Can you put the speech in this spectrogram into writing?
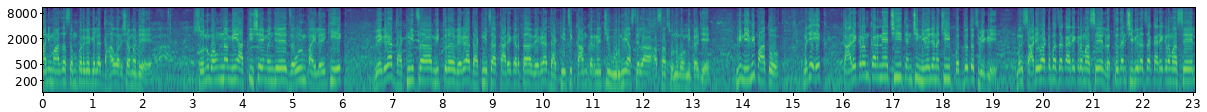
आणि माझा संपर्क गेल्या दहा वर्षामध्ये सोनूभाऊंना मी अतिशय म्हणजे जवळून पाहिलं आहे की एक वेगळ्या धाटणीचा मित्र वेगळ्या धाटणीचा कार्यकर्ता वेगळ्या धाटणीची काम करण्याची उर्मी असलेला असा सोनूभाऊ निकळजे. मी नेहमी पाहतो म्हणजे एक कार्यक्रम करण्याची त्यांची नियोजनाची पद्धतच वेगळी आहे. मग साडी वाटपाचा कार्यक्रम असेल रक्तदान शिबिराचा कार्यक्रम असेल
